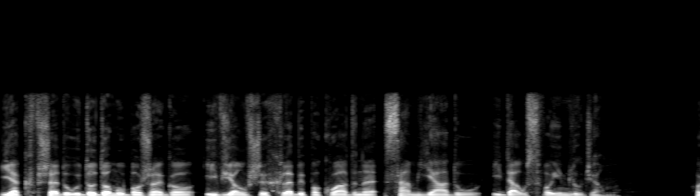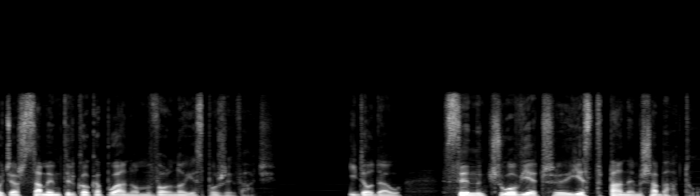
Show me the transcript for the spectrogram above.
Jak wszedł do domu Bożego i wziąwszy chleby pokładne, sam jadł i dał swoim ludziom, chociaż samym tylko kapłanom wolno je spożywać. I dodał, Syn Człowieczy jest Panem Szabatu.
